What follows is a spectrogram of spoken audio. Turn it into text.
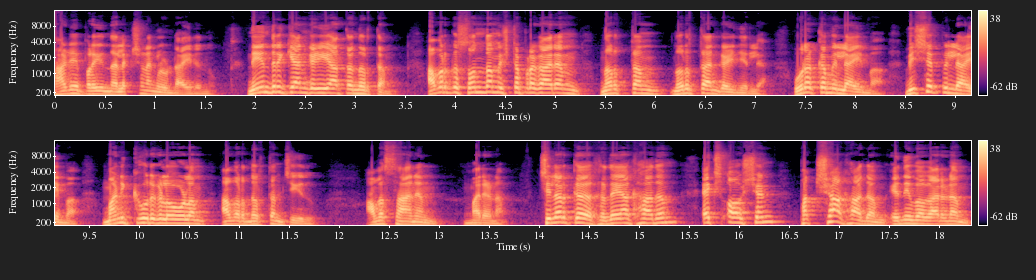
താഴെ പറയുന്ന ലക്ഷണങ്ങൾ ഉണ്ടായിരുന്നു നിയന്ത്രിക്കാൻ കഴിയാത്ത നൃത്തം. അവർക്ക് സ്വന്തം ഇഷ്ടപ്രകാരം നൃത്തം നിർത്താൻ കഴിഞ്ഞില്ല. ഉറക്കമില്ലായ്മ വിശപ്പില്ലായ്മ മണിക്കൂറുകളോളം അവർ നൃത്തം ചെയ്തു. അവസാനം മരണം. ചിലർക്ക് ഹൃദയാഘാതം എക്സ്ഓഷൻ പക്ഷാഘാതം എന്നിവ കാരണം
